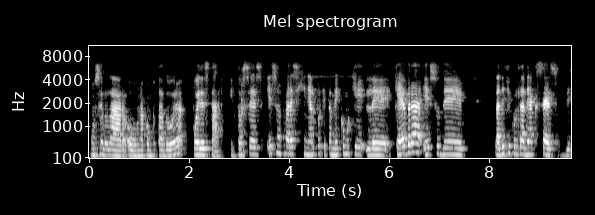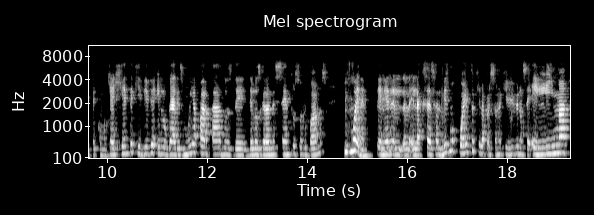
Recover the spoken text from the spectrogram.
un celular o una computadora, puede estar. Entonces, eso me parece genial porque también como que le quebra eso de la dificultad de acceso, ¿viste? Como que hay gente que vive en lugares muy apartados de, de los grandes centros urbanos pueden tener el, el, acceso al mismo cuento que la persona que vive, no sé, en Lima,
